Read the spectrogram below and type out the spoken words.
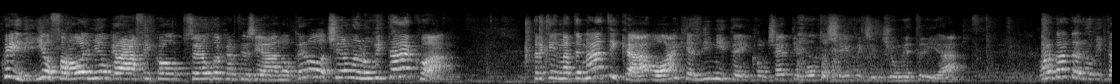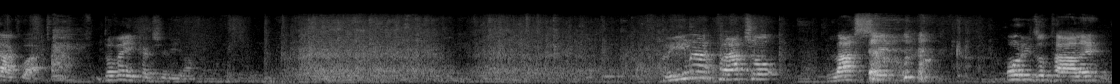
Quindi io farò il mio grafico pseudo-cartesiano, però c'è una novità qua. Perché in matematica, o anche al limite in concetti molto semplici di geometria, guardate la novità qua. Dov'è il cancellino? Prima traccio l'asse orizzontale.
